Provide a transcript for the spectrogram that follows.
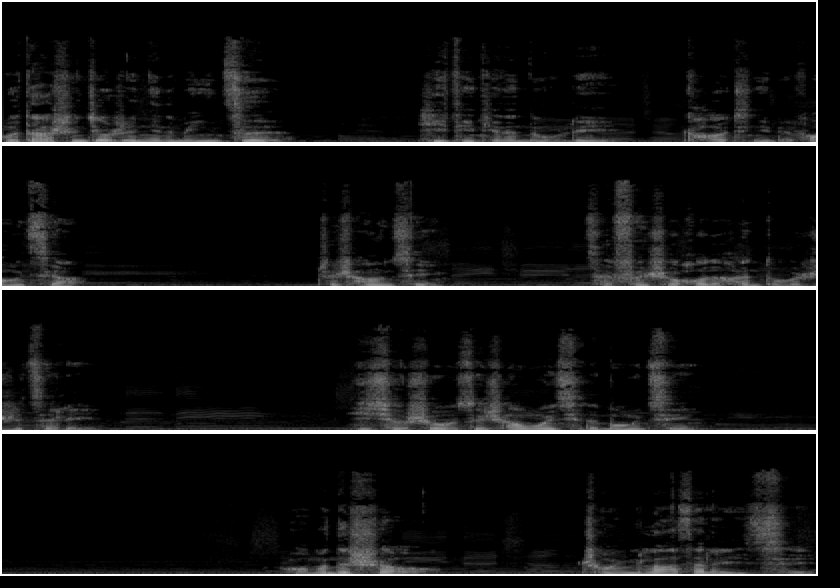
我大声叫着你的名字，一点点的努力靠近你的方向。这场景，在分手后的很多个日子里，依旧是我最常温习的梦境。我们的手终于拉在了一起，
